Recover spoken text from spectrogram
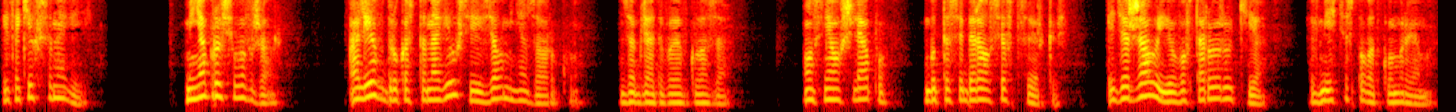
и таких сыновей. Меня бросило в жар. А Лев вдруг остановился и взял меня за руку, заглядывая в глаза. Он снял шляпу, будто собирался в церковь, и держал ее во второй руке, вместе с поводком Рема.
